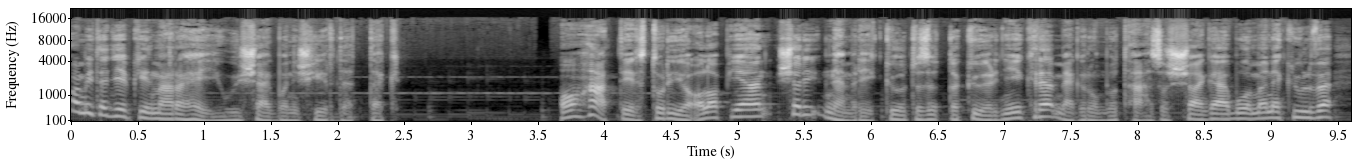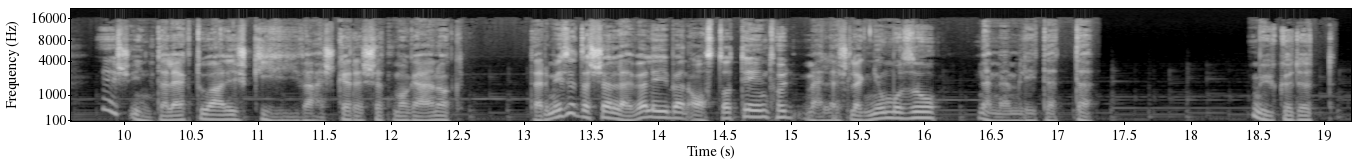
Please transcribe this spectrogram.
amit egyébként már a helyi újságban is hirdettek. A háttérsztoria alapján Sherry nemrég költözött a környékre megromlott házasságából menekülve, és intellektuális kihívás keresett magának. Természetesen levelében azt a tényt, hogy mellesleg nyomozó, nem említette. Működött.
